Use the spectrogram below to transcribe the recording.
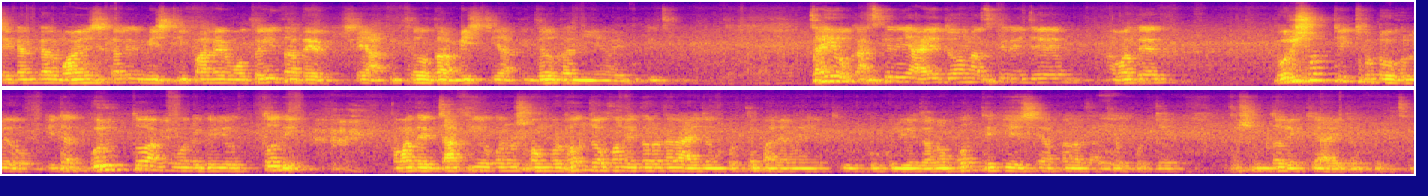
সেখানকার মহেশখালীর মিষ্টি পানের মতোই তাদের সে আতিথেয়তা, মিষ্টি আতিথেয়তা নিয়ে হয়ে উঠেছে। যাই হোক আজকের এই আয়োজন, আজকের এই যে আমাদের পরিসরটি ছোট হলেও এটা গুরুত্ব আমি মনে করি অত্যধিক। আমাদের জাতীয় কোনো সংগঠন যখন এ ধরনের আয়োজন করতে পারে না একটি উপকূলীয় জনপদ থেকে এসে আপনারা জাতীয় পর্যায়ে সুন্দর একটি আয়োজন করেছেন।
